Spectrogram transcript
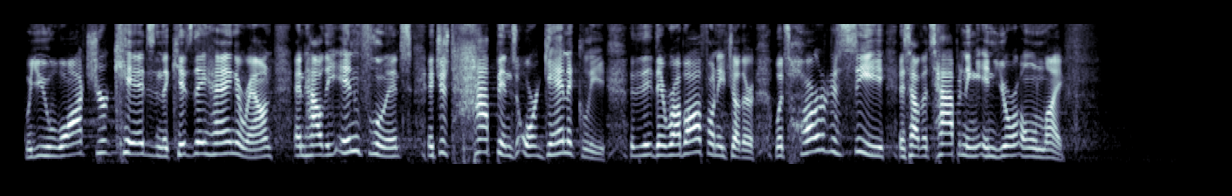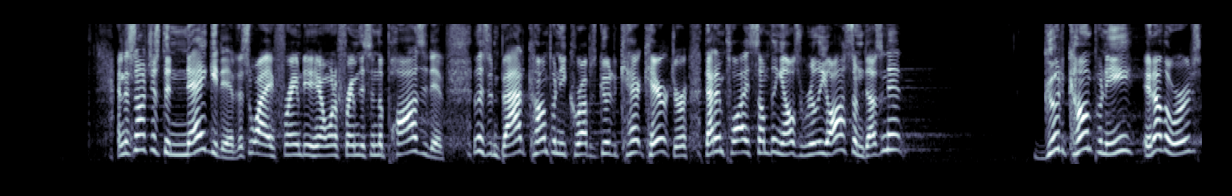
when you watch your kids and the kids they hang around and how the influence, it just happens organically. They, they rub off on each other. What's harder to see is how that's happening in your own life. And it's not just the negative. That's why I framed it here. I want to frame this in the positive. Listen, bad company corrupts good character. That implies something else really awesome, doesn't it? Good company, in other words,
